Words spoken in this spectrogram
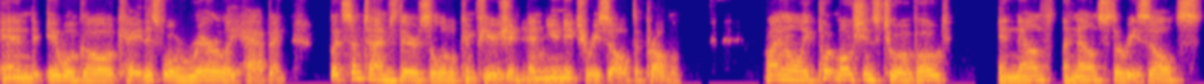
and it will go okay. This will rarely happen, but sometimes there's a little confusion and you need to resolve the problem. Finally, put motions to a vote and announce, announce the results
